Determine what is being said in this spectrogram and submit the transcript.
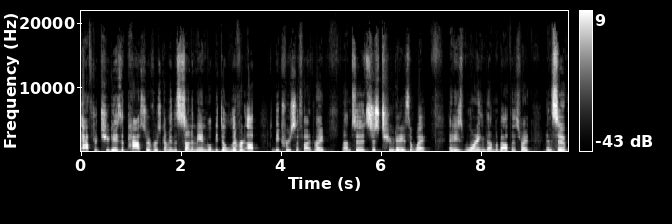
after two days, the Passover is coming. The Son of Man will be delivered up to be crucified, right? Um, so it's just two days away. And he's warning them about this, right? And so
